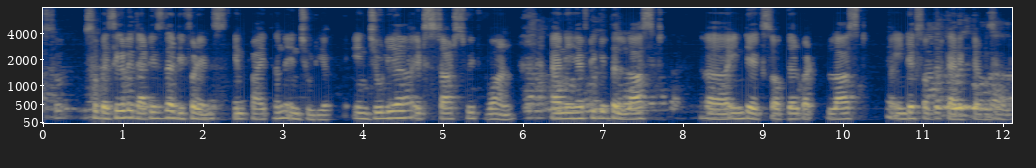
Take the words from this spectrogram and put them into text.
So so basically that is the difference in Python and Julia. In Julia it starts with 1 and you have to give the last uh, index of the but last uh, index of the character basically.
